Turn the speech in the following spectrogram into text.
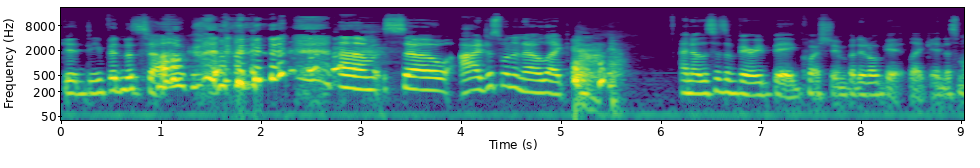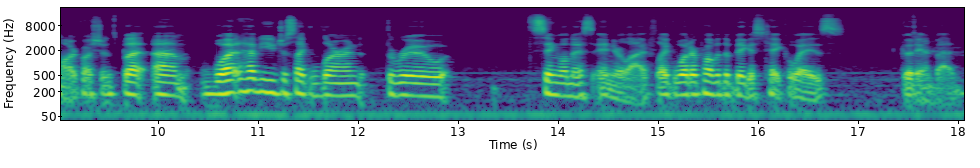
get deep into stuff. um, so I just want to know, like, I know this is a very big question, but it'll get like into smaller questions. But um, what have you just like learned through singleness in your life? Like, what are probably the biggest takeaways, good and bad?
